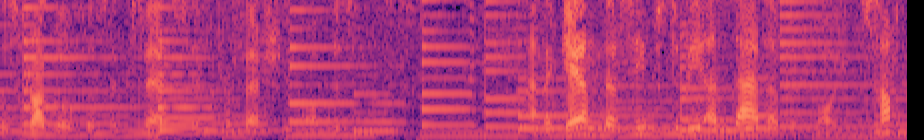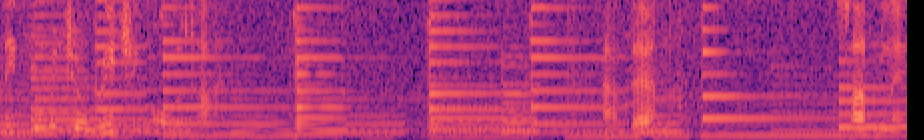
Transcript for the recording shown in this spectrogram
the struggle for success in profession or business. And again, there seems to be a ladder before you, something for which you're reaching all the time. And then, suddenly,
